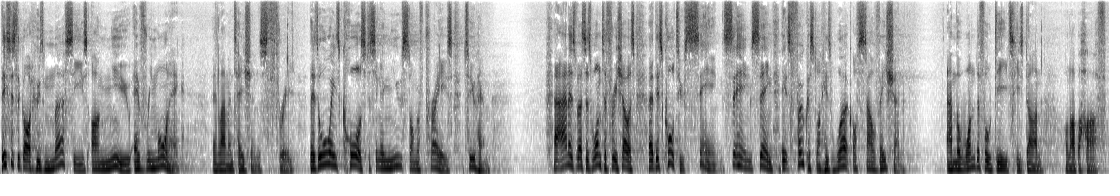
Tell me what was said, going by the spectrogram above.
This is the God whose mercies are new every morning in Lamentations 3. There's always cause to sing a new song of praise to him. And as verses 1 to 3 show us, uh, this call to sing, sing, sing, it's focused on his work of salvation and the wonderful deeds he's done on our behalf.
